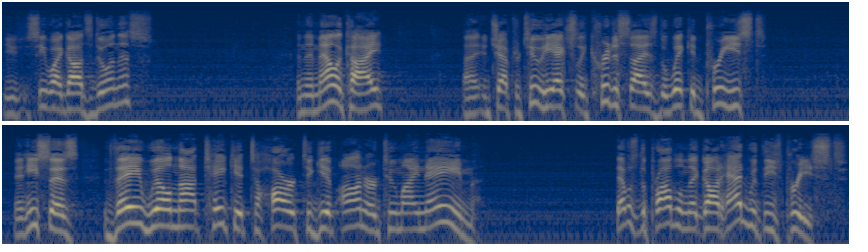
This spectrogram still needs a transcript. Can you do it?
You see why God's doing this? And then Malachi, uh, in chapter 2, he actually criticized the wicked priest. And he says, They will not take it to heart to give honor to my name. That was the problem that God had with these priests.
